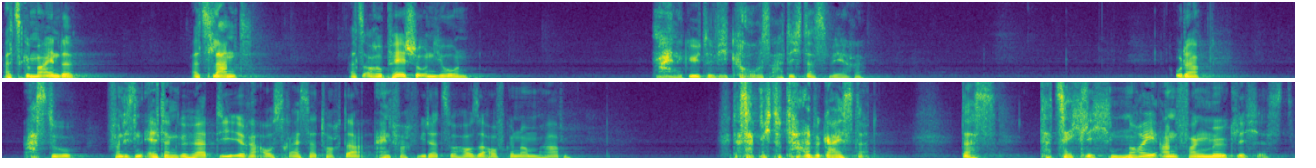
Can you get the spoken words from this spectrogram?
Als Gemeinde, als Land, als Europäische Union. Meine Güte, wie großartig das wäre. Oder hast du von diesen Eltern gehört, die ihre Ausreißertochter einfach wieder zu Hause aufgenommen haben? Das hat mich total begeistert, dass tatsächlich Neuanfang möglich ist.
